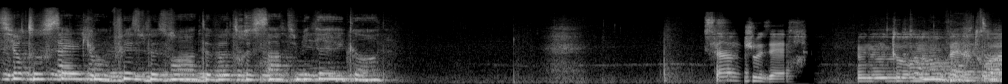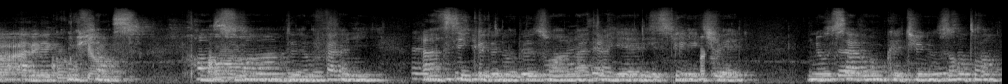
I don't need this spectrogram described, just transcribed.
surtout celles qui ont plus besoin de votre sainte miséricorde. Saint Joseph, nous nous tournons vers toi avec confiance. Prends soin de nos familles, ainsi que de nos besoins matériels et spirituels. Nous savons que tu nous entends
